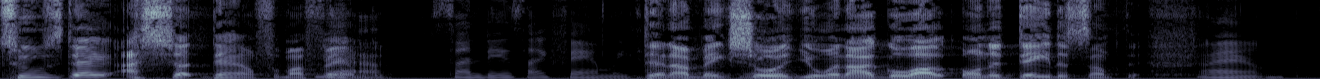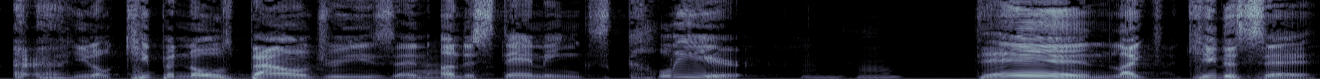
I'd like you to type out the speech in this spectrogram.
Tuesday, I shut down for my family. Mm-hmm. Yeah. Sunday's like family. Then I make sure you and I go out on a date or something. Right. you know, keeping those boundaries and understandings clear. Mm-hmm. Then, like Keita said,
